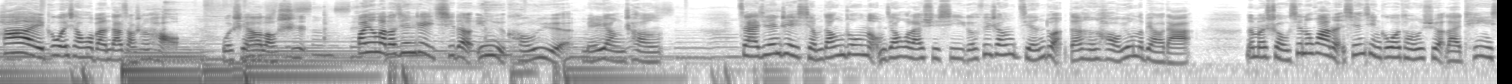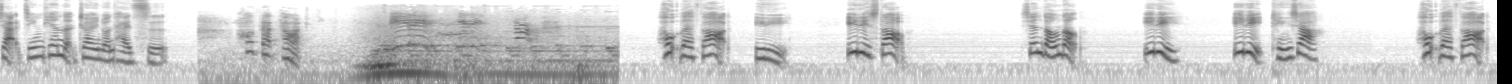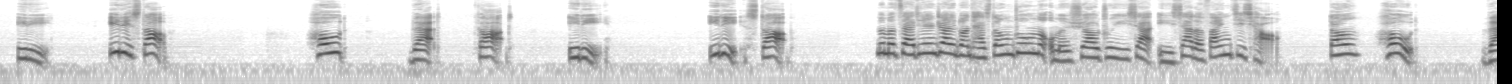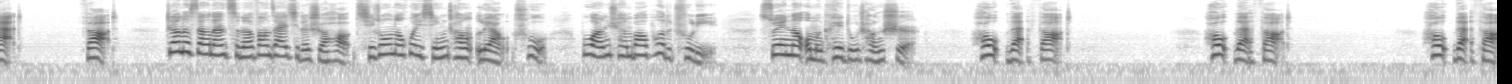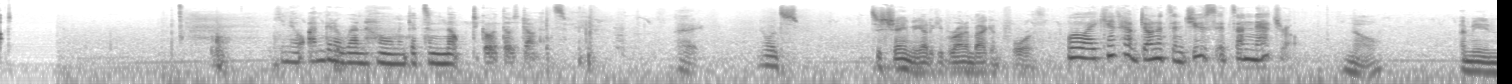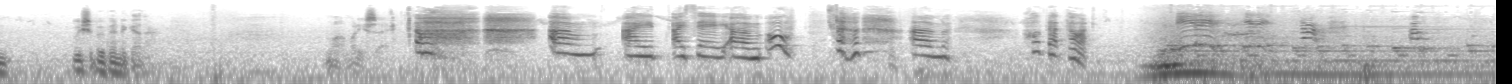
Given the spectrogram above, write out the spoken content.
嗨，各位小伙伴，大家早上好，我是瑶瑶老师，欢迎来到今天这一期的英语口语每日养成。在今天这一节目当中呢，我们将会来学习一个非常简短但很好用的表达。那么首先的话呢，先请各位同学来听一下今天的这样一段台词。Hold that thought. Edie! Edie! Stop! Hold that thought, Edie. Edie, stop. 先等等，Edie, Edie，停下。Hold that thought, Edie. Edie, stop. Hold that thought, Edie. Edie, stop. 那么在今天这样一段台词当中呢，我们需要注意一下以下的发音技巧。当 hold that thought 这样的三个单词呢放在一起的时候，其中呢会形成两处不完全爆破的处理，所以呢我们可以读成是 hold that thought，hold that thought，hold that thought。 You know, I'm gonna run home and get some milk to go with those donuts. Hey, you know it's it's a shame you got to keep running back and forth. Well, I can't have donuts and juice. It's unnatural. No, I mean, we should move in together. Mom, what do you say? Um, I I say, um, oh, um, hold that thought. Edie! Edie! Stop! Oh,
